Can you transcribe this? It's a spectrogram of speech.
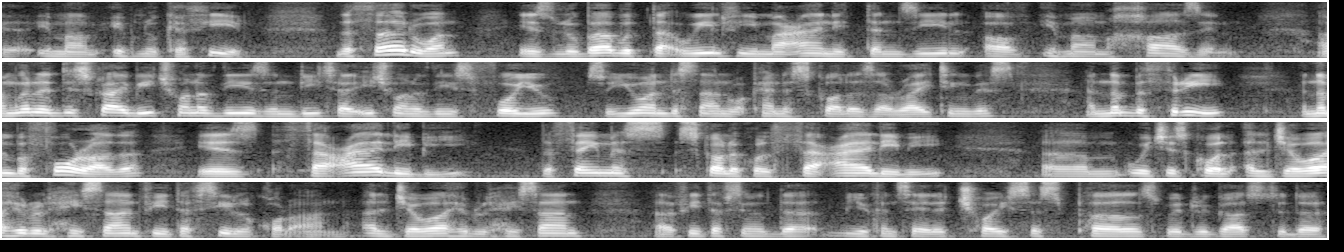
uh, Imam Ibn Kathir. The third one is Lubab al-Ta'wil fi Ma'ani tanzil of Imam Khazin. I'm going to describe each one of these in detail each one of these for you so you understand what kind of scholars are writing this. And number three, and number four rather, is Tha'alibi, the famous scholar called Tha'alibi, um, which is called Al Jawahir al Hisan fi Tafsir al Quran. Al Jawahir al Hisan uh, fi Tafsir, the, you can say the choicest pearls with regards to the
